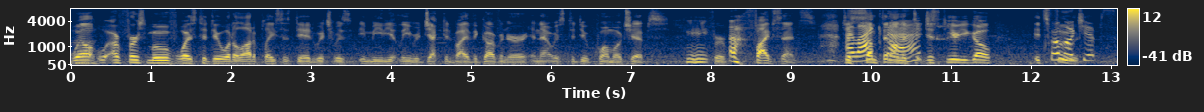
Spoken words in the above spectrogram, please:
Well, uh, our first move was to do what a lot of places did, which was immediately rejected by the governor, and that was to do Cuomo chips for five cents. Just like something on the that. t- just here you go. It's Promo food. chips.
